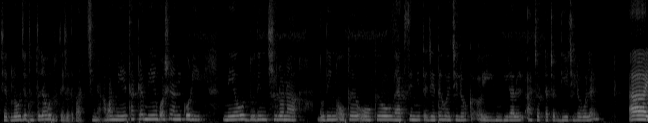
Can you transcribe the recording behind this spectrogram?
সেগুলোও যে ধুতে যাব, ধুতে যেতে পারছি না। আমার মেয়ে থাকলে মেয়ে বসে আমি করি। মেয়েও দুদিন ছিল না। দুদিন ওকে, ওকেও ভ্যাকসিন নিতে যেতে হয়েছিল। ওই বিড়াল আচর টাচর দিয়েছিল বলে। আই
